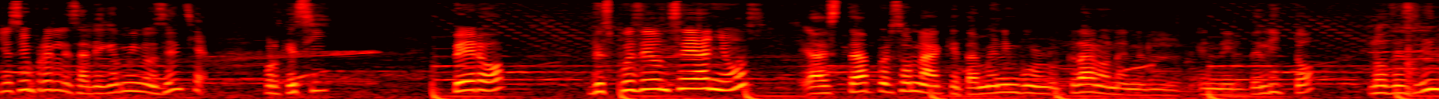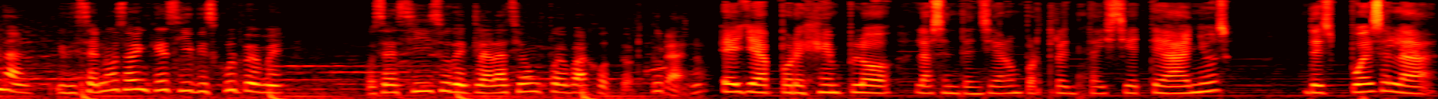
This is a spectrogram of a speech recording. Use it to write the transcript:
Yo siempre les alegué mi inocencia, porque sí, pero después de 11 años, a esta persona que también involucraron en el, en el delito, lo deslindan y dicen, no, ¿saben qué? Sí, discúlpeme. O sea, sí, su declaración fue bajo tortura, ¿no? Ella, por ejemplo, la sentenciaron por 37 años. Después se la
